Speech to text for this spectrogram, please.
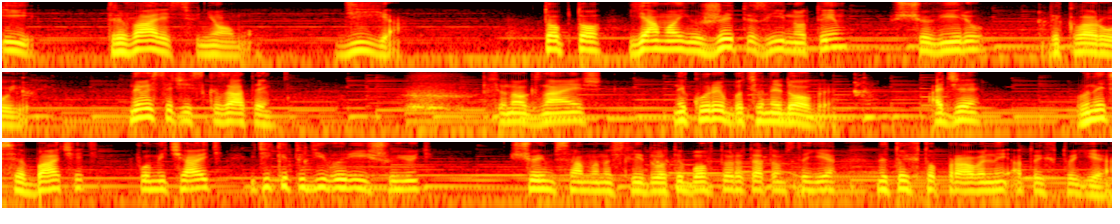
і тривалість в ньому, дія. Тобто я маю жити згідно тим, що вірю, декларую. Не вистачить сказати, синок, знаєш, не кури, бо це недобре. Адже вони все бачать, помічають і тільки тоді вирішують, що їм саме наслідувати, бо авторитетом стає не той, хто правильний, а той, хто є.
